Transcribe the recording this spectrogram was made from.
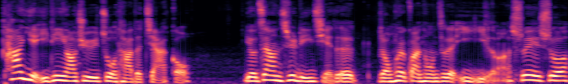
它也一定要继续做它的架构。有这样去理解的融会贯通这个意义了嘛？所以说，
